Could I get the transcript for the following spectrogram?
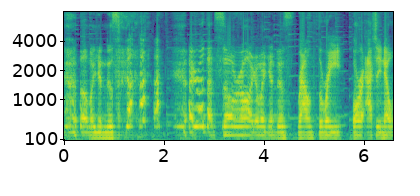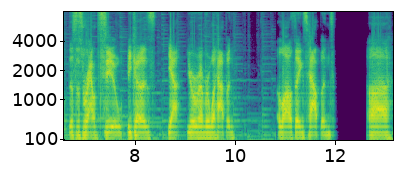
oh my goodness. I read that so wrong. Oh my goodness. Round three. Or actually, no, this is round two. Because, yeah, you remember what happened. A lot of things happened. Uh,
